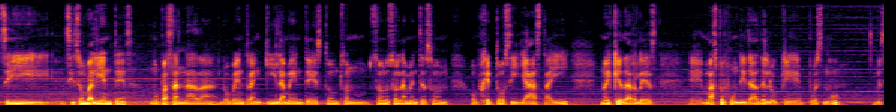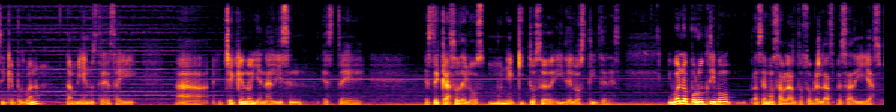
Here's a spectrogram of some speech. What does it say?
si, si son valientes, no pasa nada, lo ven tranquilamente esto, son, son solamente son objetos y ya hasta ahí, no hay que darles eh, más profundidad de lo que pues no, así que pues bueno, también ustedes ahí uh, chequenlo y analicen este, este caso de los muñequitos eh, y de los títeres. Y bueno, por último, pasemos a hablar sobre las pesadillas,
